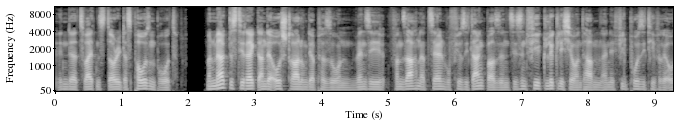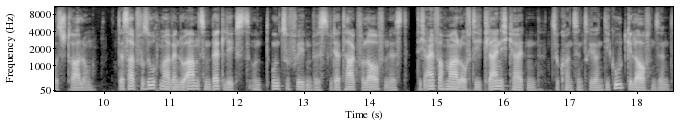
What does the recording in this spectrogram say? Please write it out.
in der zweiten Story das Pausenbrot. Man merkt es direkt an der Ausstrahlung der Person, wenn sie von Sachen erzählen, wofür sie dankbar sind. Sie sind viel glücklicher und haben eine viel positivere Ausstrahlung. Deshalb versuch mal, wenn du abends im Bett liegst und unzufrieden bist, wie der Tag verlaufen ist, dich einfach mal auf die Kleinigkeiten zu konzentrieren, die gut gelaufen sind.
